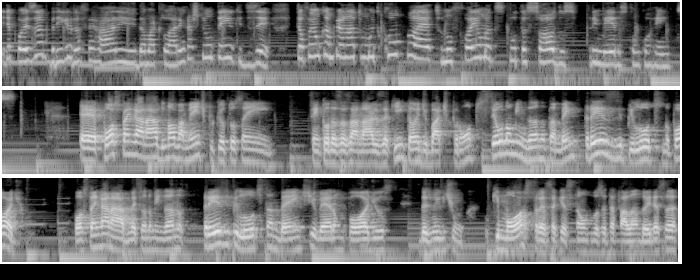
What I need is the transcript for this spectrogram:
E depois a briga da Ferrari e da McLaren, que acho que não tenho o que dizer. Então foi um campeonato muito completo, não foi uma disputa só dos primeiros concorrentes. É, posso estar enganado novamente, porque eu estou sem, sem todas as análises aqui, então é de bate-pronto. Se eu não me engano também, 13 pilotos no pódio. Posso estar enganado, mas se eu não me engano, 13 pilotos também tiveram pódios em 2021. O que mostra essa questão que você está falando aí, dessa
